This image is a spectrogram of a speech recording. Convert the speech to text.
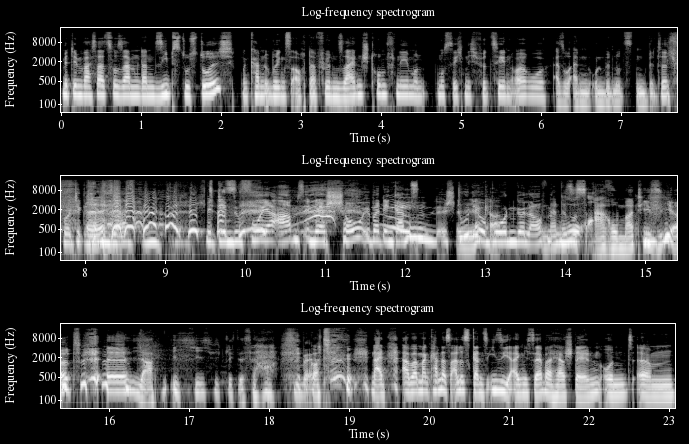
mit dem Wasser zusammen, dann siebst du es durch. Man kann übrigens auch dafür einen Seidenstrumpf nehmen und muss sich nicht für 10 Euro, also einen unbenutzten bitte. Ich wollte gerade sagen, mit dem du vorher abends in der Show über den ganzen Studioboden gelaufen Dann ist es aromatisiert. äh, ja, ich, ich, ich das, Gott. Nein, aber man kann das alles ganz easy eigentlich selber herstellen und ähm,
